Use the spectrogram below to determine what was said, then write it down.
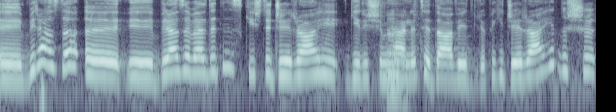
e, biraz da e, e, biraz evvel dediniz ki işte cerrahi girişimlerle Evet. tedavi ediliyor. Peki cerrahi dışı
